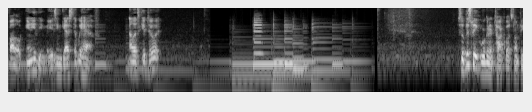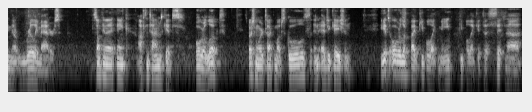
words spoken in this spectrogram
follow any of the amazing guests that we have. Now let's get to it. So, this week we're going to talk about something that really matters, something that I think oftentimes gets overlooked, especially when we're talking about schools and education. It gets overlooked by people like me, people that get to sit in, a,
